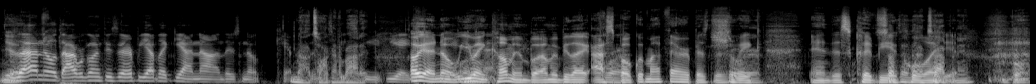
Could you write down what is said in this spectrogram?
Yeah. Because I don't know that we're going through therapy, I'm like, yeah, nah, there's no camera. Not talking piece. about it. We, we ain't, Oh yeah, no, we you ain't that. coming, but I'm gonna be like, I spoke with my therapist this Sure. week, and this could be Something a cool that's idea. Boom.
